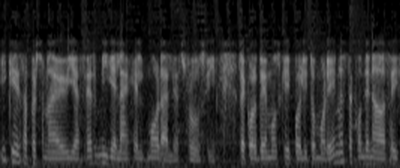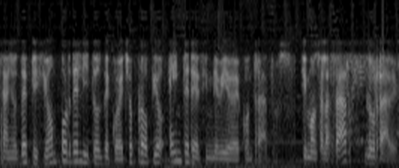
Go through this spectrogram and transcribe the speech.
y que esa persona debía ser Miguel Ángel Morales Rusi. Recordemos que Hipólito Moreno está condenado a seis años de prisión por delitos de cohecho propio e interés indebido de contratos. Simón Salazar, Blue Radio.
